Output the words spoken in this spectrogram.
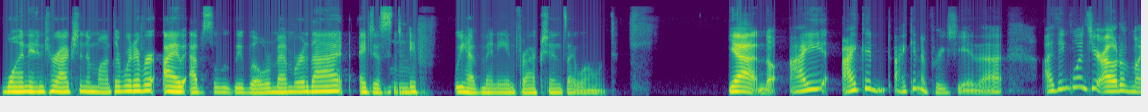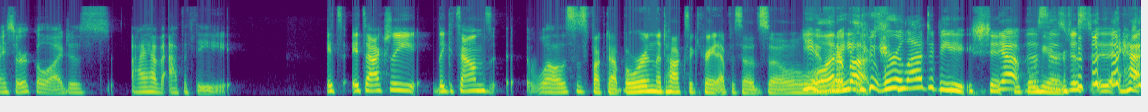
one interaction a month or whatever, I absolutely will remember that. I just, Mhm. if we have many infractions, I won't. Yeah, no, I I could I can appreciate that. I think once you're out of my circle, I just I have apathy. It's it's actually like it sounds well, this is fucked up, but we're in the toxic trait episode, so her right? we're allowed to be shit. yeah, this here. is just uh, ha-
